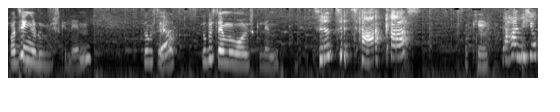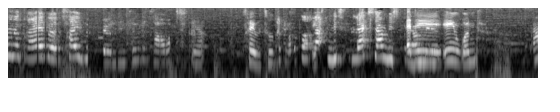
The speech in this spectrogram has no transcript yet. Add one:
Hvor tænker du, vi skal lande? Du bestemmer. Ja. Du bestemmer, hvor vi skal lande. Tid til Tarkas. Okay. Jeg har en mission at dræbe tre øhm, Tilde Towers. Ja. Tre ved resten, vi spiller ikke sammen, vi Er spiller det med... en runde? Ja.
